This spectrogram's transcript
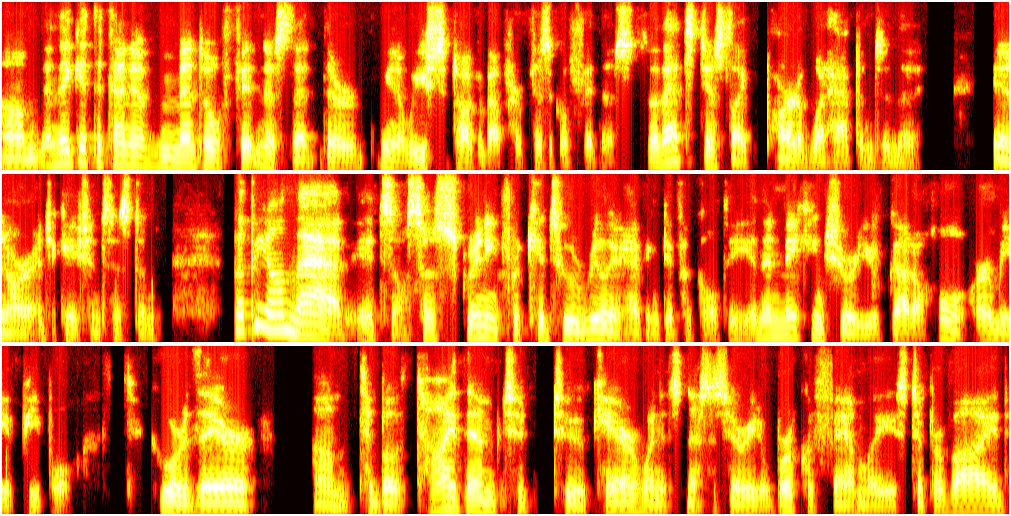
Um, and they get the kind of mental fitness that they're, you know, we used to talk about for physical fitness. So that's just like part of what happens in the in our education system. But beyond that, it's also screening for kids who are really having difficulty and then making sure you've got a whole army of people who are there um, to both tie them to, to care when it's necessary, to work with families, to provide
